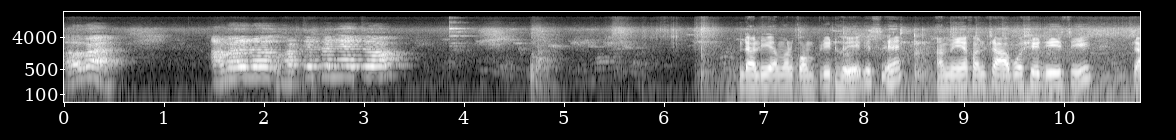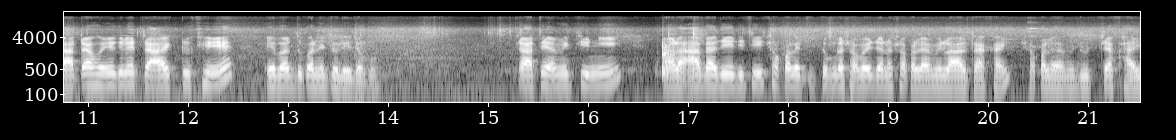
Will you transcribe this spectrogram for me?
বাবা আমার ঘর থেকে নিয়ে তো ডালি আমার কমপ্লিট হয়ে গেছে। আমি এখন চা বসে দিয়েছি। চাটা হয়ে গেলে চা একটু খেয়ে এবার দোকানে চলে যাব। চাতে আমি চিনি, আর আদা দিয়ে দিচ্ছি সকালে তোমরা সবাই জানো, সকালে আমি লাল চা খাই। সকালে আমি দুধ চা খাই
